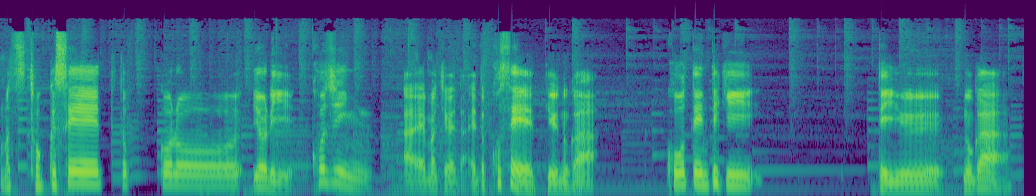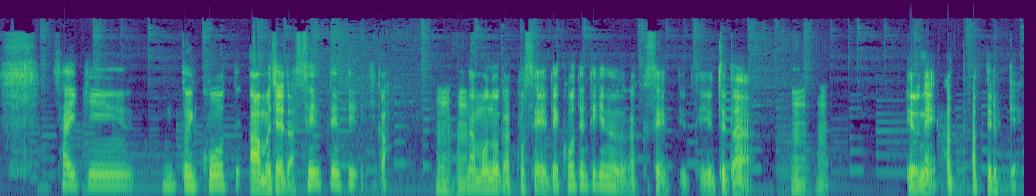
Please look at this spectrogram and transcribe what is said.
まず特性ってところより、個人、あ、え間違えた。えっと、個性っていうのが、後天的っていうのが、最近、本当に後天、あ、間違えた。先天的か。なものが個性で、後天的なのが癖って言って言ってたうんうんよね。あ合ってるっけ？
